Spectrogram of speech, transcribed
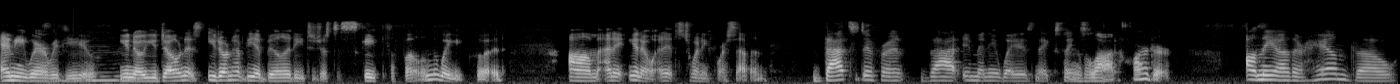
anywhere with you. Mm-hmm. You know, you don't you don't have the ability to just escape the phone the way you could. Um, and it, you know, and it's 24/7. That's different. That in many ways makes things a lot harder. On the other hand, though,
